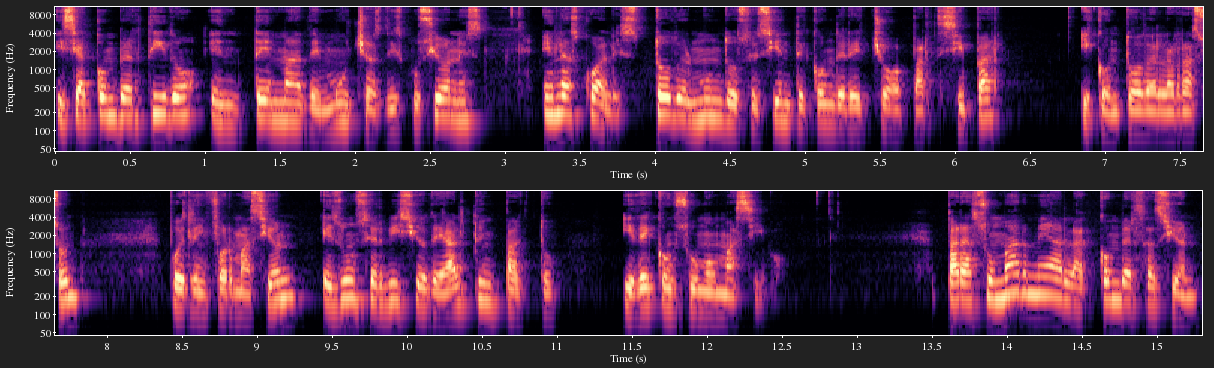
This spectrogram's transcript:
y se ha convertido en tema de muchas discusiones en las cuales todo el mundo se siente con derecho a participar, y con toda la razón, pues la información es un servicio de alto impacto y de consumo masivo. Para sumarme a la conversación,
